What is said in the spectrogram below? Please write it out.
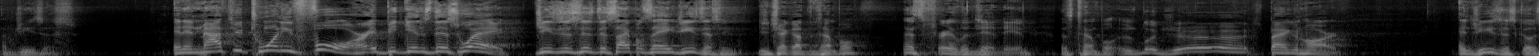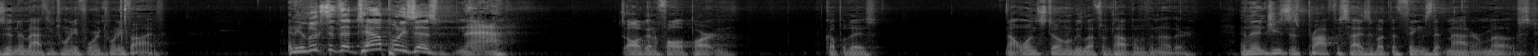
of Jesus. And in Matthew 24, it begins this way. Jesus, his disciples say, Hey, Jesus, you check out the temple? That's very legit, dude. This temple is legit. It's banging hard. And Jesus goes into Matthew 24 and 25. And he looks at the temple and he says, Nah, it's all going to fall apart in a couple days. Not one stone will be left on top of another. And then Jesus prophesies about the things that matter most.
